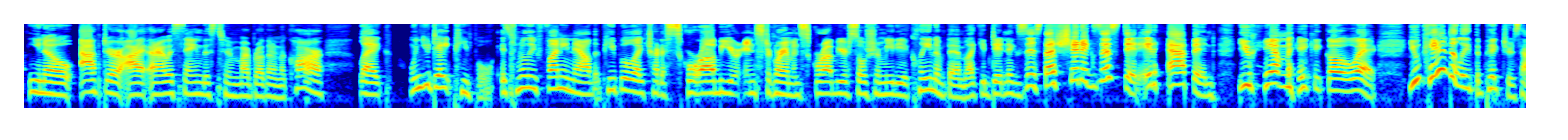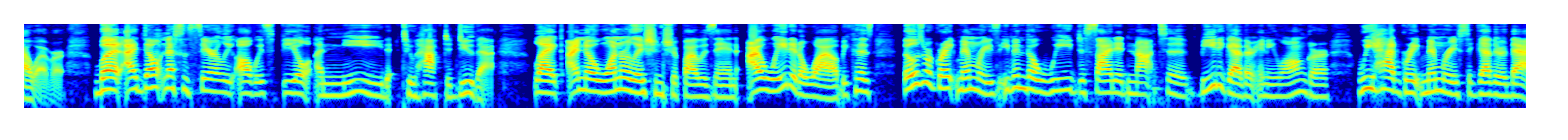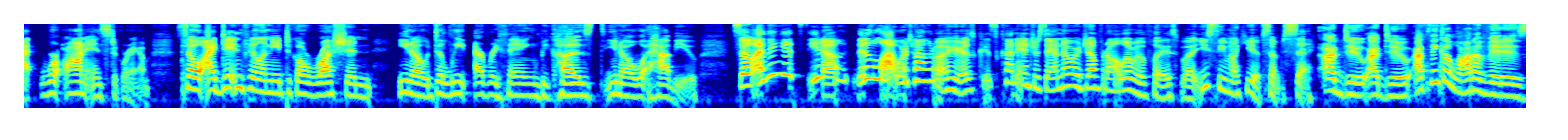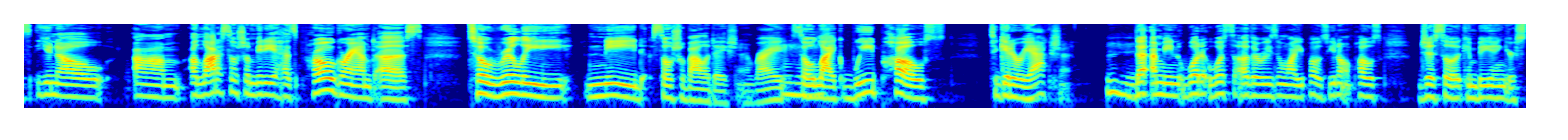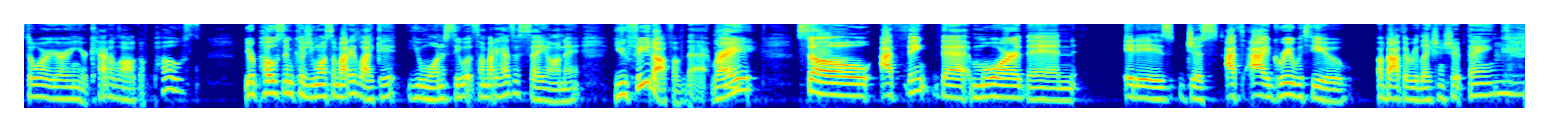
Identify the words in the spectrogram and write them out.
you know, after I and I was saying this to my brother in the car, like when you date people, it's really funny now that people like try to scrub your Instagram and scrub your social media clean of them like it didn't exist. That shit existed. It happened. You can't make it go away. You can delete the pictures, however, but I don't necessarily always feel a need to have to do that. Like, I know one relationship I was in, I waited a while because those were great memories. Even though we decided not to be together any longer, we had great memories together that were on Instagram. So I didn't feel a need to go rush and, you know, delete everything because, you know, what have you. So I think it's, you know, there's a lot we're talking about here. It's, it's kind of interesting. I know we're jumping all over the place, but you seem like you have something to say. I do, I do. I think a lot of it is, you know, um, a lot of social media has programmed us to really need social validation, right? So mm-hmm. like we post to get a reaction. Mm-hmm. That I mean, what what's the other reason why you post? You don't post just so it can be in your story or in your catalog of posts. You're posting because you want somebody to like it. You want to see what somebody has to say on it. You feed off of that, right? So I think that more than it is just, I, I agree with you about the relationship thing. Mm-hmm.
